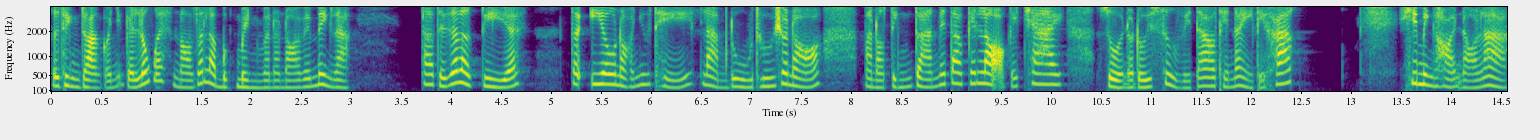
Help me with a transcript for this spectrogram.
Rồi thỉnh thoảng có những cái lúc ấy nó rất là bực mình và nó nói với mình là tao thấy rất là kỳ ấy tao yêu nó như thế làm đủ thứ cho nó mà nó tính toán với tao cái lọ cái chai rồi nó đối xử với tao thế này thế khác khi mình hỏi nó là,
